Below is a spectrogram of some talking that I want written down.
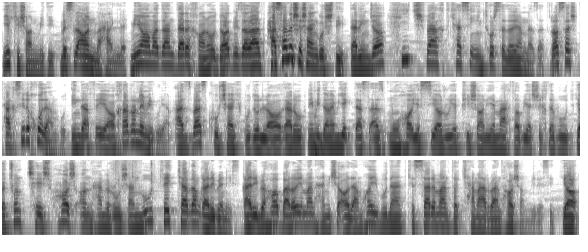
یکیشان می‌دید. مثل آن محله. می آمدند در خانه و داد می‌زدند. حسن ششنگشتی در اینجا هیچ وقت کسی اینطور صدایم نزد. راستش تقصیر خودم بود. این دفعه آخر رو نمی‌گویم. از بس کوچک بود و لاغر و نمی‌دانم یک دست از موهای سیاه روی پیشانی محتابیش ریخته بود. یا چون چشمهاش آن همه روشن بود فکر کردم غریبه نیست. غریبه ها برای من همیشه آدمهایی بودند که سر من تا کمربندهاشان می‌رسید یا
